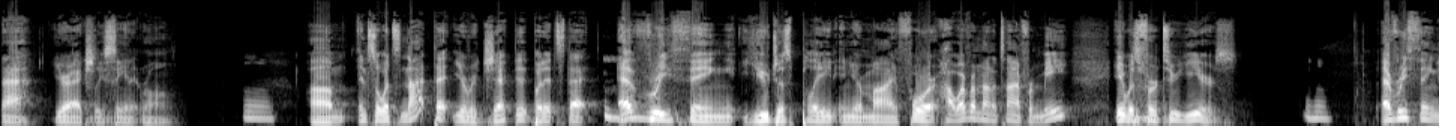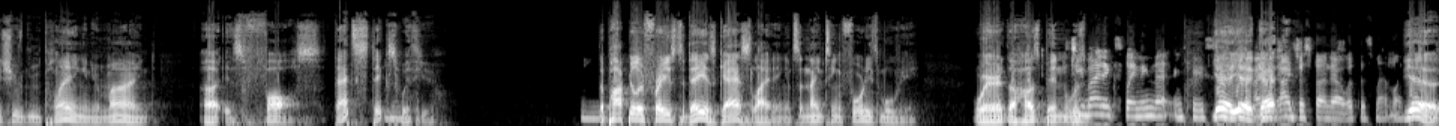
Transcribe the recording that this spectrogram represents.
ah, you're actually seeing it wrong. Mm. Um, and so it's not that you're rejected, but it's that mm-hmm. everything you just played in your mind for however amount of time. For me, it was mm-hmm. for two years. Mm-hmm. Everything that you've been playing in your mind uh, is false. That sticks mm-hmm. with you. Mm-hmm. The popular phrase today is gaslighting. It's a 1940s movie where the husband was. Do you mind explaining that in case? Yeah, yeah. Ga- I, I, just found out what this meant. Like yeah.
